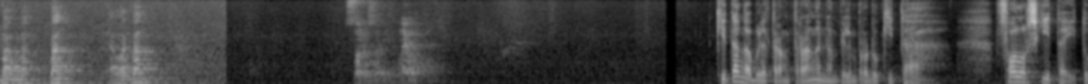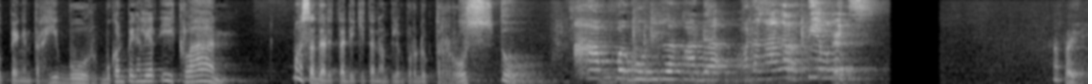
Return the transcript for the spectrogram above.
Bang, bang, bang, lewat bang. Sorry, sorry, lewat. Kita nggak boleh terang-terangan nampilin produk kita. Followers kita itu pengen terhibur, bukan pengen lihat iklan. Masa dari tadi kita nampilin produk terus? Tuh, apa gue bilang pada pada nggak ngerti emang it's. Apa ini?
